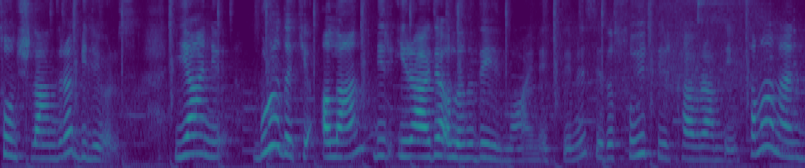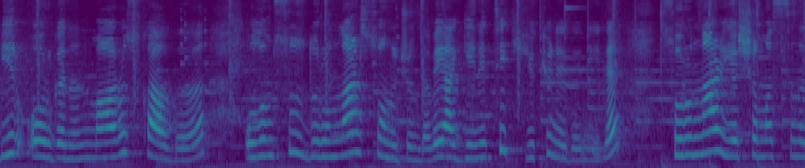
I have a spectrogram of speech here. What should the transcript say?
sonuçlandırabiliyoruz. Yani buradaki alan bir irade alanı değil muayene ettiğimiz ya da soyut bir kavram değil. Tamamen bir organın maruz kaldığı olumsuz durumlar sonucunda veya genetik yükü nedeniyle sorunlar yaşamasını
